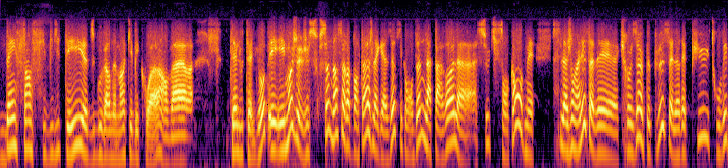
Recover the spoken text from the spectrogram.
d'insensibilité euh, du gouvernement québécois envers tel ou tel groupe. Et, moi, je, je soupçonne dans ce reportage la Gazette, c'est qu'on donne la parole à, ceux qui sont contre, mais si la journaliste avait creusé un peu plus, elle aurait pu trouver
